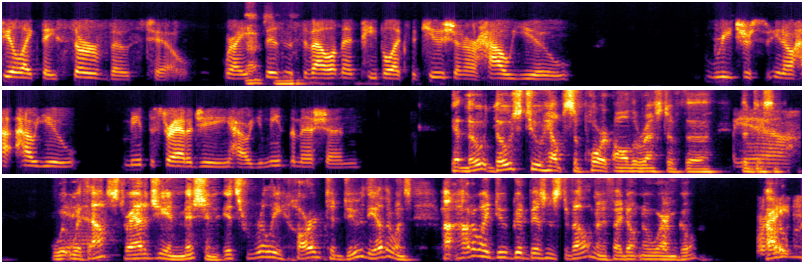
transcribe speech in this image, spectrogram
feel like they serve those two right Absolutely. business development people execution or how you reach your you know how, how you meet the strategy how you meet the mission yeah those, those two help support all the rest of the, the yeah. Discipline. W- yeah. Without strategy and mission, it's really hard to do the other ones. How, how do I do good business development if I don't know where I'm going? Right. How do I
